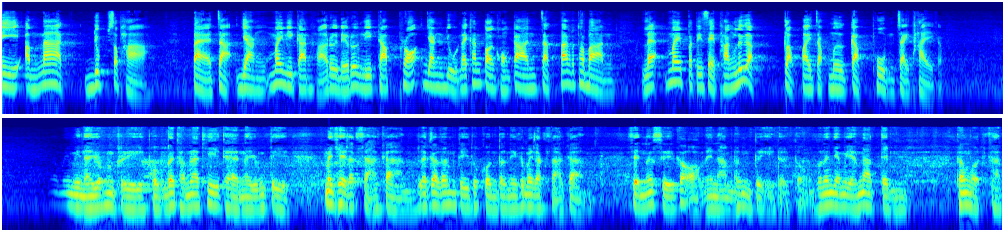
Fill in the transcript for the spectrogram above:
มีอำนาจยุบสภา แต่จะยังไม่มีการหารือในเรื่องนี้ครับ เพราะยังอยู่ในขั้นตอนของการจัดตั้งรัฐบาล และไม่ปฏิเสธทางเลือกกลับไปจับมือกับภูมิใจไทยครับไม่มีนายกรัฐมนตรี ผมก็ทำหน้าที่แทนนายกรัฐมนตรี ไม่ใช่รักษาการ แล้วก็รัฐมนตรีทุกคนตอนนี้ก็ไม่รักษาการ เซ็นหนังสือก็ออกในนามรัฐมนตรีโดยตรง เพราะฉะนั้นยังมีอำนาจเต็มทั้งหมดครับ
